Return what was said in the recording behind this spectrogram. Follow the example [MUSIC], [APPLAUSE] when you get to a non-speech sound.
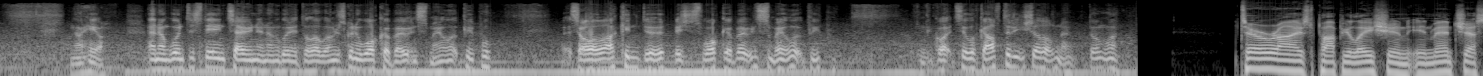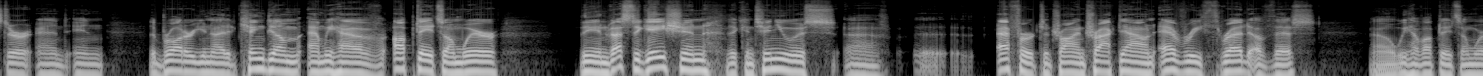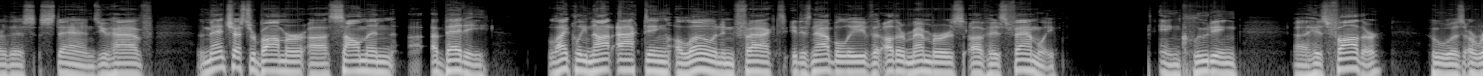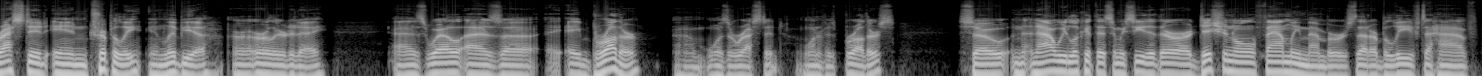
Not here. And I'm going to stay in town and I'm going to deliver. I'm just going to walk about and smile at people. That's all I can do is just walk about and smile at people. We've got to look after each other now, don't we? Terrorized population in Manchester and in the broader United Kingdom, and we have updates on where the investigation, the continuous uh, effort to try and track down every thread of this. Uh, we have updates on where this stands. You have the Manchester bomber uh, Salman Abedi likely not acting alone. In fact, it is now believed that other members of his family, including uh, his father, who was arrested in Tripoli in Libya uh, earlier today, as well as uh, a brother um, was arrested, one of his brothers. So n- now we look at this and we see that there are additional family members that are believed to have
